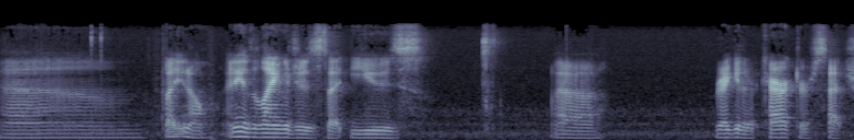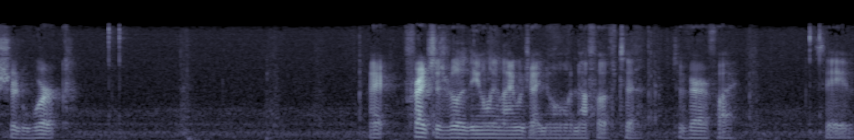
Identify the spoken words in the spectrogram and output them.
Um, but you know, any of the languages that use uh, regular character set should work. I, French is really the only language I know enough of to, to verify. Save.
